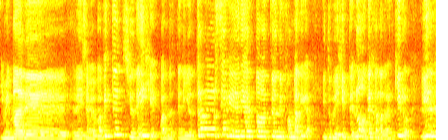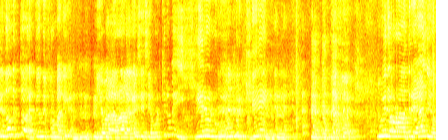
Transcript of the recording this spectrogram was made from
Y mi madre le dice a mi papá, ¿viste? Si yo te dije cuando este niño entró a la universidad que debería haber estado estudiando informática. Y tú me dijiste, no, déjalo tranquilo. Y dijiste, ¿dónde estaba estudiando informática? Y yo me agarraba la cabeza y decía, ¿por qué no me dijeron, weón? ¿Por qué? me hubiera ahorrado tres años.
